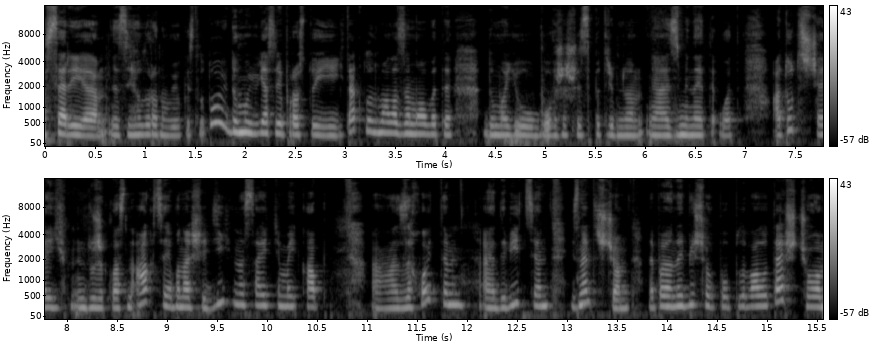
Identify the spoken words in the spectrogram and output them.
серія з гіалуроновою кислотою. Думаю, я собі просто її і так планувала замовити. Думаю, бо вже щось потрібно змінити. От. А тут ще й дуже класна акція, вона ще діє на сайті Makeup. Заходьте, дивіться. І знаєте що? Напевно, найбільше повпливало те, що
